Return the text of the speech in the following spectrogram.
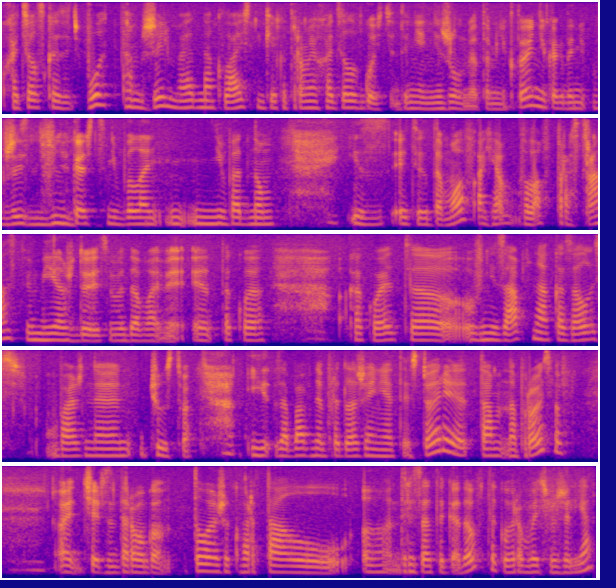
хотела сказать, вот там жили мои одноклассники, к которым я ходила в гости. Да нет, не жил у меня там никто, я никогда в жизни, мне кажется, не была ни в одном из этих домов, а я была в пространстве между этими домами. Это такое какое-то внезапно оказалось важное чувство. И забавное продолжение этой истории, там напротив, э, через дорогу, тоже квартал 30-х э, годов, такого рабочего жилья,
